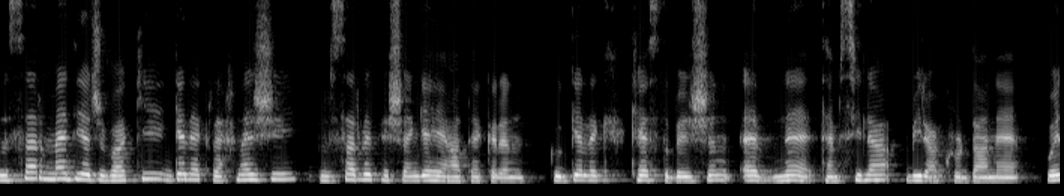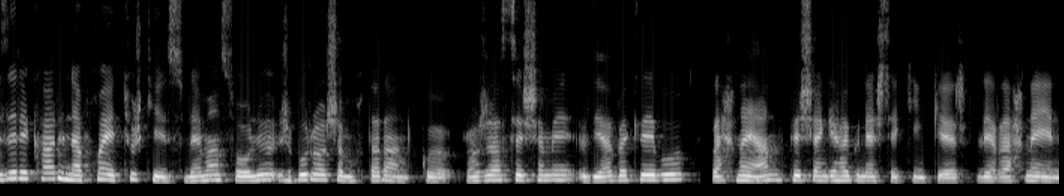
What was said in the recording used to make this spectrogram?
Li ser medya civakî gelek rexne jî li ser vê pêşengehê hate kirin ku gelek kes dibêjin ev ne temsîla bîra Kurdan e. Wezîrê Karê Navxweyê Tirkiyê Suleyman Soylu ji bo roja muxtaran ku roja sêşemê li Diyarbekirê bû rexneyan pêşengeha Güneştekîn kir. Lê rexneyên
